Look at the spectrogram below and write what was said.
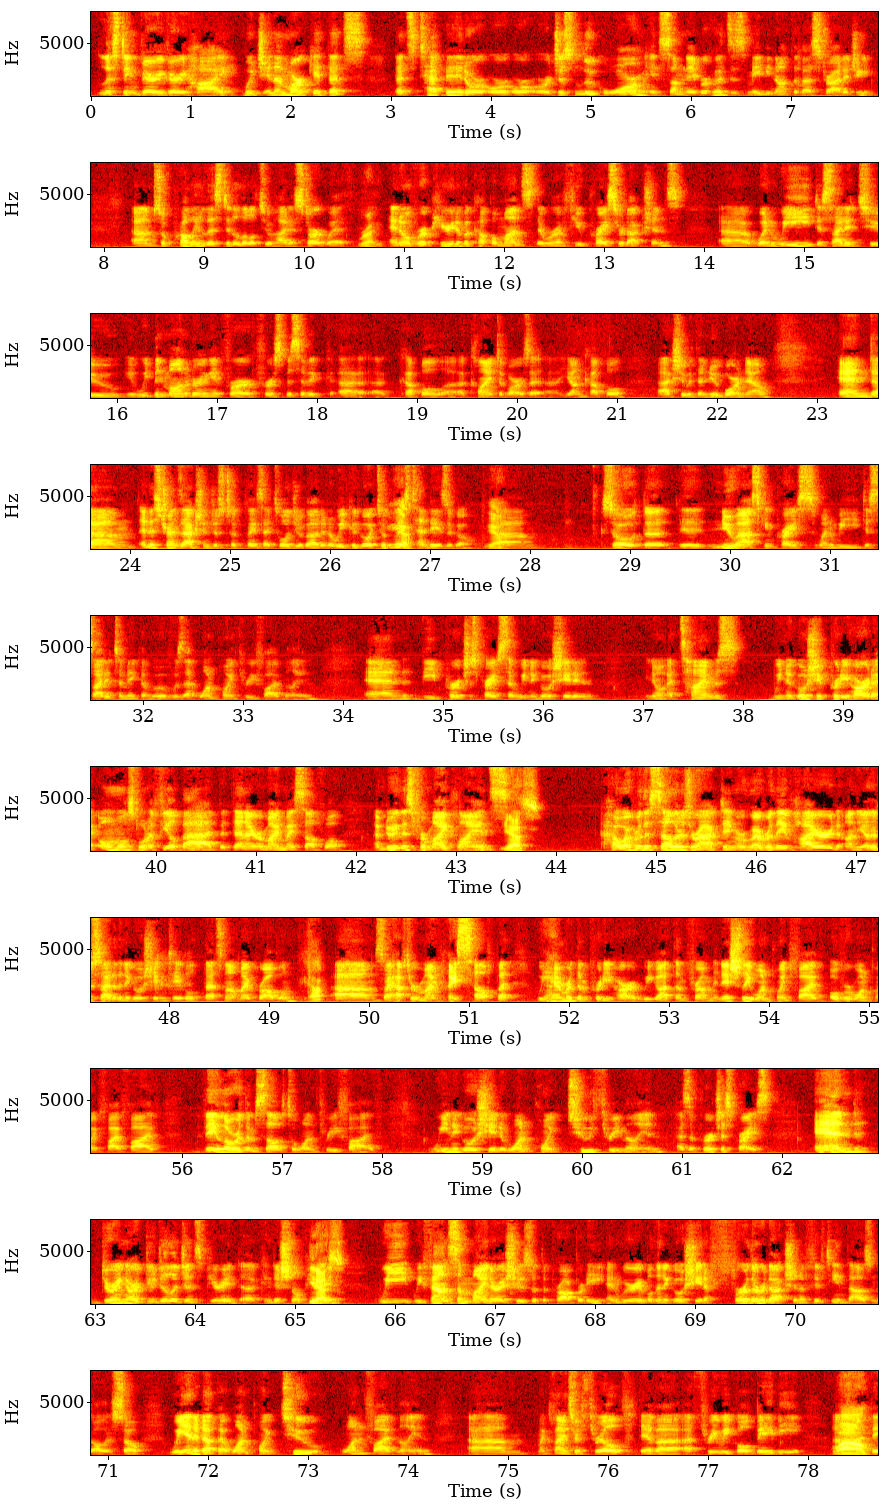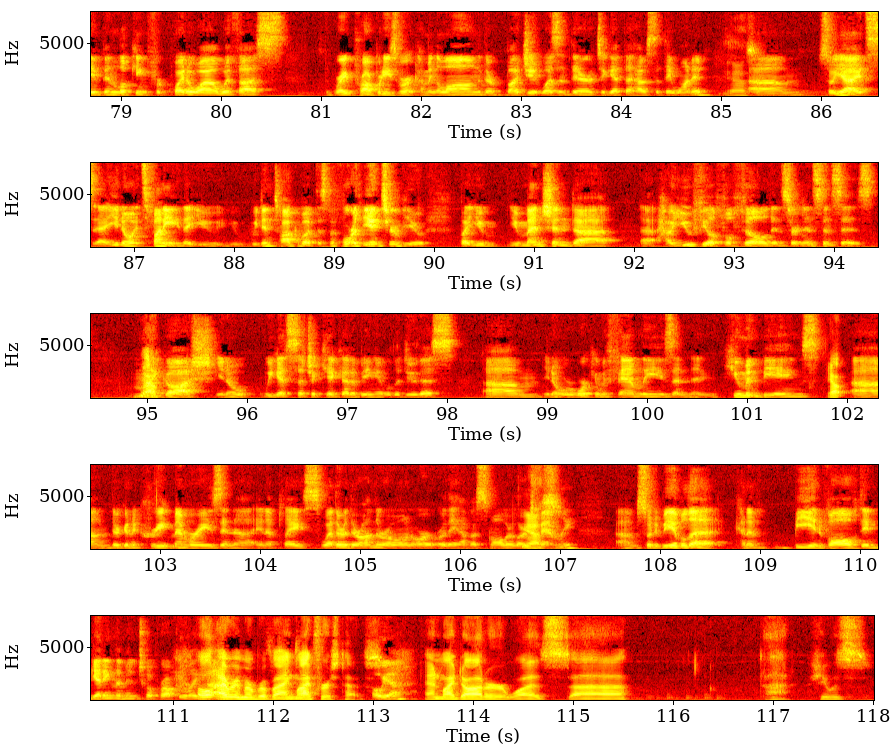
listing very very high, which in a market that's that's tepid or, or, or, or just lukewarm in some neighborhoods is maybe not the best strategy. Um, so probably listed a little too high to start with. Right. And over a period of a couple months, there were a few price reductions. Uh, when we decided to, we've been monitoring it for our, for a specific uh, a couple, a client of ours, a, a young couple, actually with a newborn now, and um, and this transaction just took place. I told you about it a week ago. It took place Yeah. ten days ago. Yeah. Um, so the the new asking price when we decided to make a move was at 1.35 million, and the purchase price that we negotiated, and you know at times we negotiate pretty hard. I almost want to feel bad, but then I remind myself, well, I'm doing this for my clients. Yes. However, the sellers are acting or whoever they've hired on the other side of the negotiating table, that's not my problem. Yep. Um, so I have to remind myself, but we Yeah. hammered them pretty hard. We got them from initially 1.5 over 1.55. They lowered themselves to 135. We negotiated 1.23 million as a purchase price, and during our due diligence period, uh, conditional period, Yes. We we found some minor issues with the property, and we were able to negotiate a further reduction of fifteen thousand dollars. So we ended up at 1.215 million. Um, my clients are thrilled. They have a, a three week old baby. Wow. Uh, they've been looking for quite a while with us. The right properties weren't coming along. Their budget wasn't there to get the house that they wanted. Yes. Um, so yeah, it's uh, you know it's funny that you, you we didn't talk about this before the interview, but you you mentioned uh, uh, how you feel fulfilled in certain instances. My Yeah. gosh, you know we get such a kick out of being able to do this. Um, you know we're working with families and, and human beings. Yep. Um, they're going to create memories in a in a place whether they're on their own or, or they have a smaller large Yes. family. Um, so to be able to kind of be involved in getting them into a property like oh, that. I remember buying my first house. oh yeah. And my daughter was, uh, God, she was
